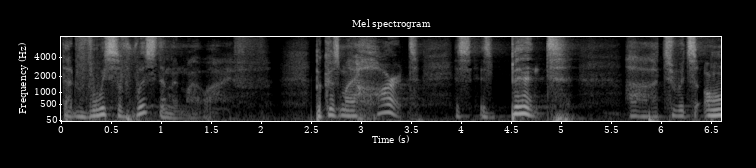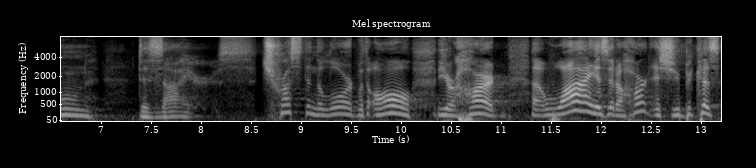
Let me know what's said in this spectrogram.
that voice of wisdom in my life because my heart is, is bent uh, to its own desires. Trust in the Lord with all your heart. Uh, why is it a heart issue? Because,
